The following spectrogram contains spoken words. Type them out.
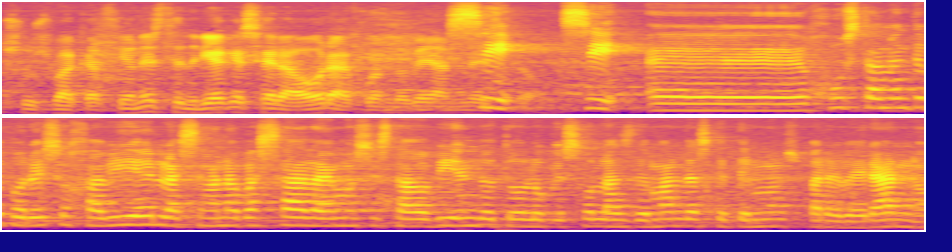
sus vacaciones tendría que ser ahora cuando vean sí, esto. sí justamente por eso Javier la semana pasada hemos estado viendo todo lo que son las demandas que tenemos para el verano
